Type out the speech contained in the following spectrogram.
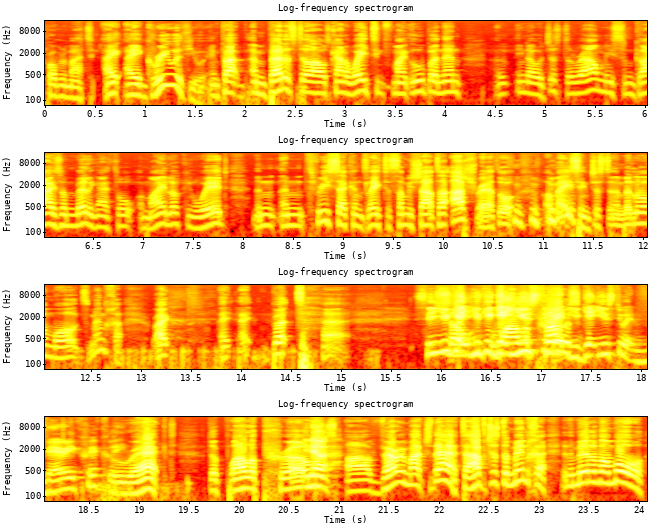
problematic. I, I agree with you. In fact, and better still, I was kind of waiting for my Uber, and then you know, just around me, some guys are milling. I thought, am I looking weird? And, and three seconds later, somebody shouts out Ashrei. I thought, amazing, just in the middle of a mall, it's Mincha, right? I, I, but uh, see, you so get you can get used pros, to it. You get used to it very quickly. Correct. The, while the pros you know, are very much there to have just a mincha in the middle of a mall,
